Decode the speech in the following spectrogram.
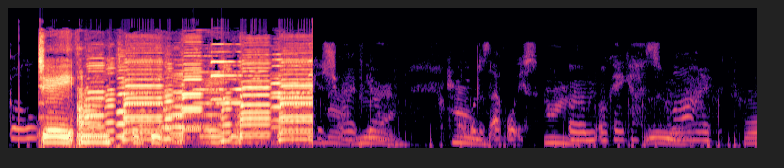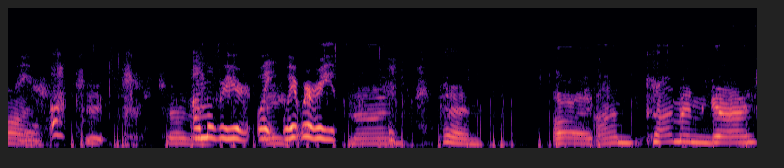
Go. J on Lucas Giant VR. Oh, what is that voice? Um, okay, guys. I'm gonna right here. I'm over here. Wait, wait, where are you? Alright, I'm coming, guys.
